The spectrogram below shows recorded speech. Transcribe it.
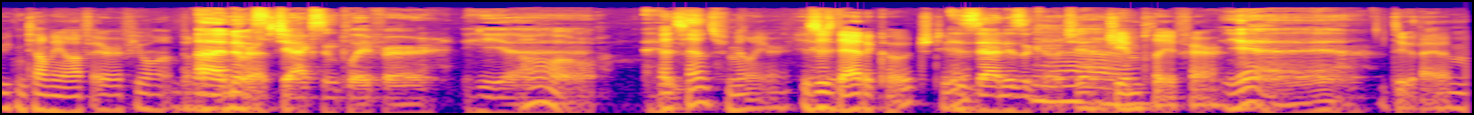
you can tell me off air if you want. But Uh, I'm no, it's interested. Jackson Playfair. He. Uh, Oh, that sounds familiar. Is his dad a coach too? His dad is a coach. Yeah. Yeah. Jim Playfair. Yeah, Dude, I am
